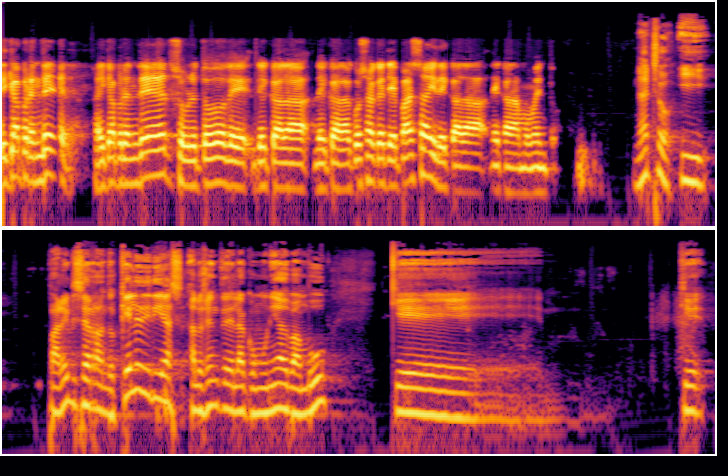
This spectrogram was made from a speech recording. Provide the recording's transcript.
hay que aprender. Hay que aprender sobre todo de, cada, de cada cosa que te pasa y de cada, de cada momento. Nacho, y para ir cerrando, ¿qué le dirías a los entes de la comunidad bambú que que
